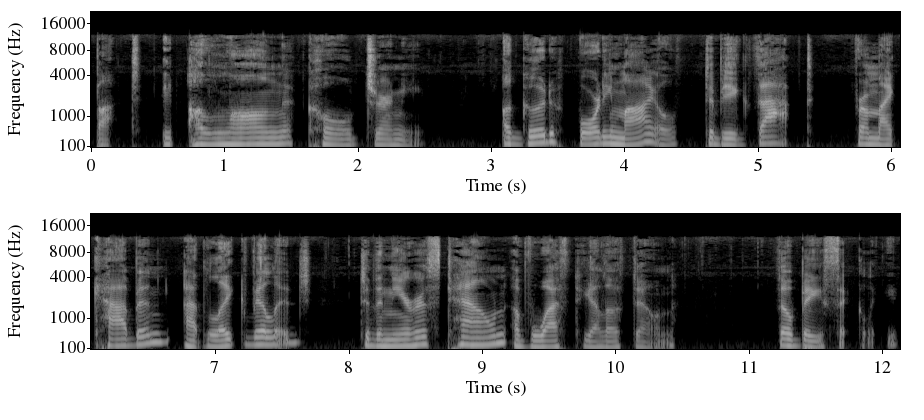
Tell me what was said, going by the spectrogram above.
but it's a long, cold journey. A good 40 miles to be exact from my cabin at Lake Village to the nearest town of West Yellowstone. So basically,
